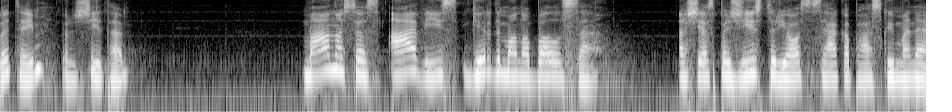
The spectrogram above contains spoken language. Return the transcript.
litai parašyta. Manosios avys girdi mano balsą. Aš jas pažįstu ir jos seka paskui mane.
